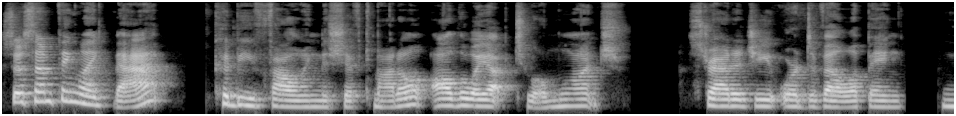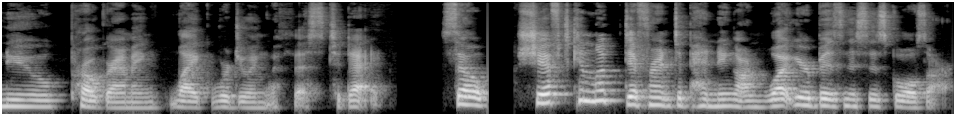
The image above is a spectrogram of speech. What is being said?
So, something like that could be following the shift model all the way up to a launch strategy or developing new programming like we're doing with this today. So, shift can look different depending on what your business's goals are.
